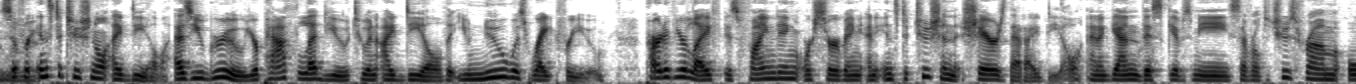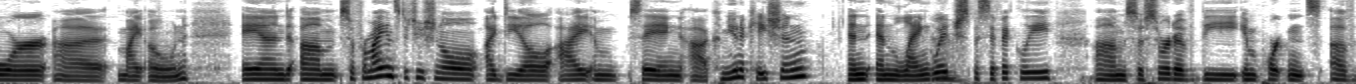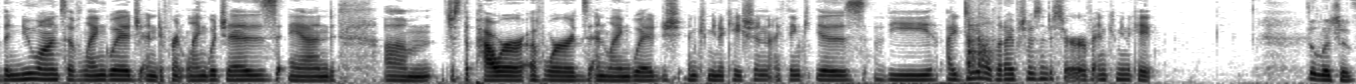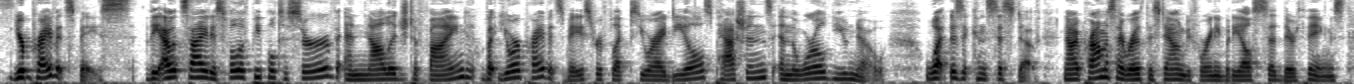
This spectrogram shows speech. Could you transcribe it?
So, for institutional ideal, as you grew, your path led you to an ideal that you knew was right for you. Part of your life is finding or serving an institution that shares that ideal. And again, this gives me several to choose from or uh, my own. And um, so, for my institutional ideal, I am saying uh, communication and and language specifically. Um, so, sort of the importance of the nuance of language and different languages, and um, just the power of words and language and communication. I think is the ideal that I've chosen to serve and communicate. Delicious. Your private space. The outside is full of people to serve and knowledge to find, but your private space reflects your ideals, passions, and the world you know. What does it consist of? Now, I promise I wrote this down before anybody else said their things.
